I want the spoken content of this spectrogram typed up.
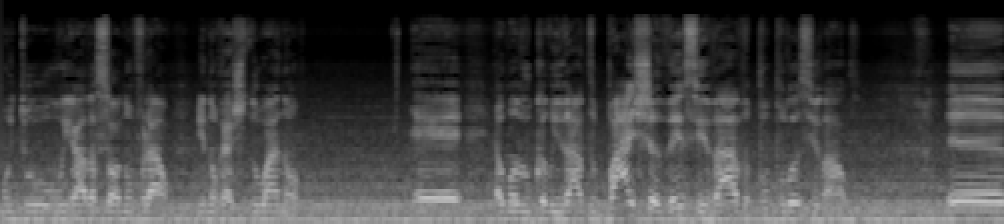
muito ligada só no verão e no resto do ano é, é uma localidade de baixa densidade populacional. É,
